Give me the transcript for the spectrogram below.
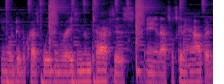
you know, Democrats believe in raising them taxes, and that's what's going to happen.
